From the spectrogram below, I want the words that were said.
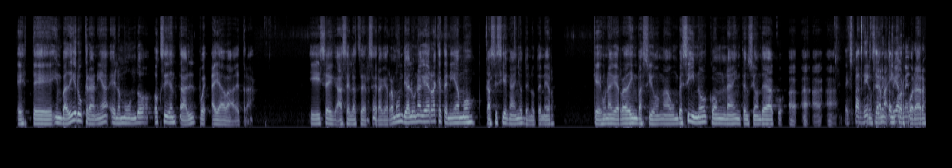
este, invadir Ucrania, el mundo occidental, pues allá va detrás. Y se hace la Tercera Guerra Mundial, una guerra que teníamos casi 100 años de no tener, que es una guerra de invasión a un vecino con la intención de expandir incorporar,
